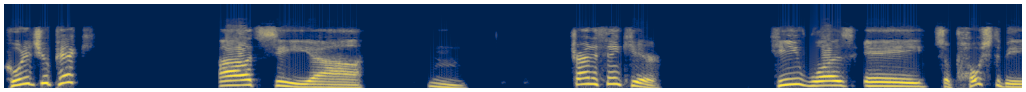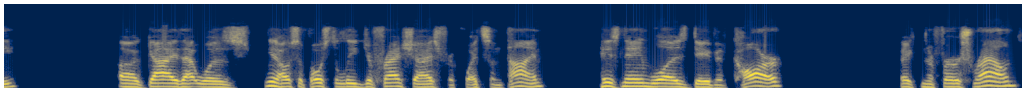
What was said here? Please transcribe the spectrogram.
who did you pick? Uh, let's see. Uh, hmm. Trying to think here. He was a supposed to be a guy that was, you know, supposed to lead your franchise for quite some time. His name was David Carr, picked in the first round.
